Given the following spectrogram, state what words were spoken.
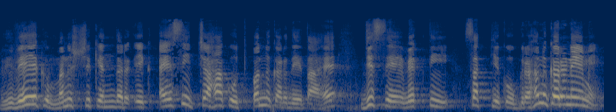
विवेक मनुष्य के अंदर एक ऐसी चाह को उत्पन्न कर देता है, जिससे व्यक्ति सत्य को ग्रहण करने में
